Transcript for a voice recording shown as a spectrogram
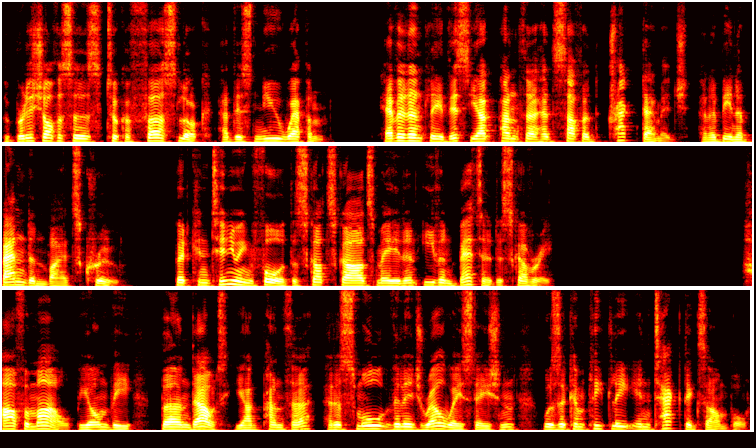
The British officers took a first look at this new weapon. Evidently, this Jagdpanther had suffered track damage and had been abandoned by its crew. But continuing forward, the Scots Guards made an even better discovery. Half a mile beyond the burned out Jagdpanther at a small village railway station was a completely intact example.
